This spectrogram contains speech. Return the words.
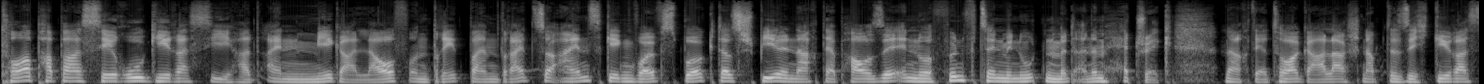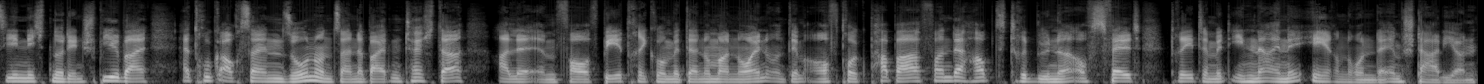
Torpapa Seru Girassi hat einen Megalauf und dreht beim 3 zu 1 gegen Wolfsburg das Spiel nach der Pause in nur 15 Minuten mit einem Hattrick. Nach der Torgala schnappte sich Girassi nicht nur den Spielball, er trug auch seinen Sohn und seine beiden Töchter, alle im VfB-Trikot mit der Nummer 9 und dem Aufdruck Papa von der Haupttribüne aufs Feld, drehte mit ihnen eine Ehrenrunde im Stadion.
